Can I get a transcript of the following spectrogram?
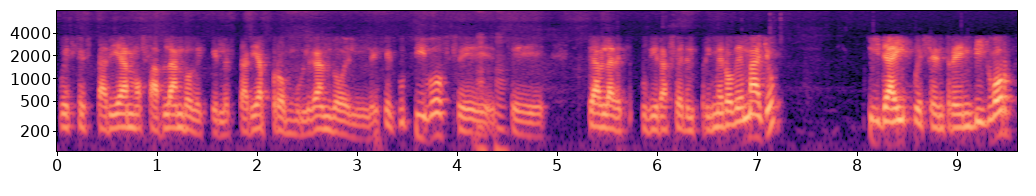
pues estaríamos hablando de que lo estaría promulgando el Ejecutivo, se, se, se habla de que pudiera ser el primero de mayo, y de ahí pues entra en vigor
